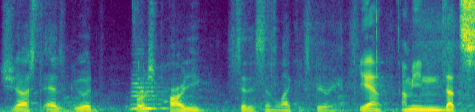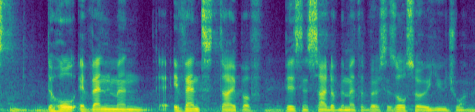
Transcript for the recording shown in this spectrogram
just as good first-party citizen-like experience. Yeah, I mean that's the whole event event type of business side of the metaverse is also a huge one.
